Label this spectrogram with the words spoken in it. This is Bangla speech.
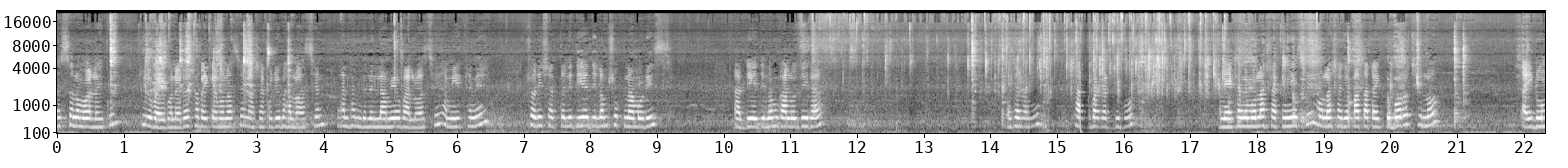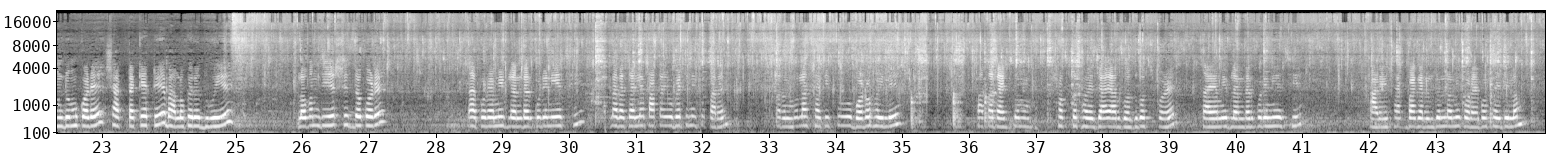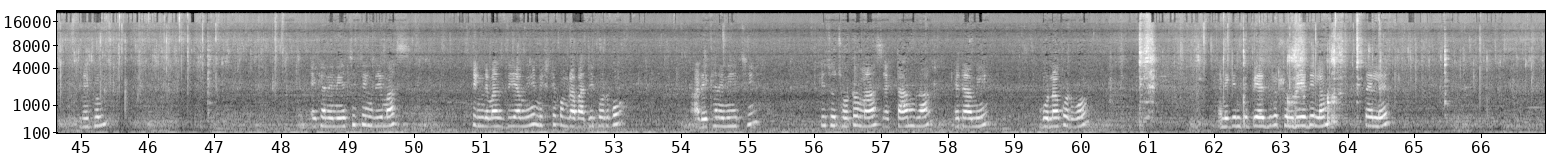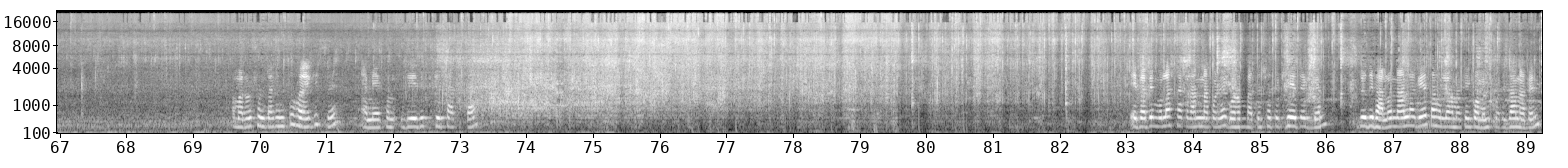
আসসালামু আলাইকুম। প্রিয় ভাই বোনেরা সবাই কেমন আছেন? আশা করি ভালো আছেন। আলহামদুলিল্লাহ, আমিও ভালো আছি। আমি এখানে সরিষার তেলে দিয়ে দিলাম শুকনা মরিচ আর দিয়ে দিলাম কালো জিরা। এখানে আমি শাক বাগার দিব। আমি এখানে মোলা শাক নিয়েছি। মোলা শাকের পাতাটা একটু বড় ছিল। তাই ডুম ডুম করে শাকটা কেটে ভালো করে ধুয়ে লবণ দিয়ে সিদ্ধ করে তারপরে আমি ব্লেন্ডার করে নিয়েছি। আপনারা চাইলে পাতায়ও বেটে নিতে পারেন। কারণ মূলা শাক একটু বড় হইলে পাতাটা একদম শক্ত হয়ে যায় আর গজগজ করে। তাই আমি ব্লেন্ডার করে নিয়েছি। আর এই শাক বাগারের জন্য আমি কড়াই বসাই দিলাম। দেখুন। এখানে নিয়েছি চিংড়ি মাছ। চিংড়ি মাছ দিয়ে আমি মিষ্টি কুমড়া বাজি করব। আর এখানে নিয়েছি কিছু ছোট মাছ, একটা আমরা এটা আমি বোনা করব। আমি কিন্তু পেঁয়াজ রসুন দিয়ে দিলাম তেলে। আমার রসুনটা কিন্তু হয়ে গেছে। আমি এখন দিয়ে দিচ্ছি শাকটা। এভাবে মূলা শাক রান্না করে গরম ভাতের সাথে খেয়ে দেখবেন। যদি ভালো না লাগে, তাহলে আমাকে কমেন্ট করে জানাবেন।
